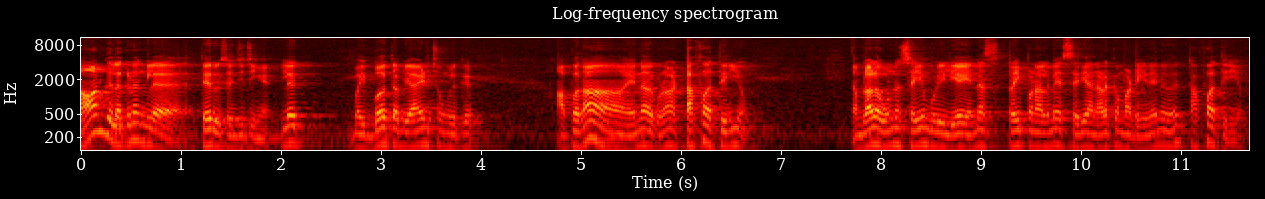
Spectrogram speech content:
நான்கு லக்னங்களை தேர்வு செஞ்சிட்டீங்க. இல்லை பை பர்த் அப்படி ஆயிடுச்சு உங்களுக்கு. அப்போ தான் என்ன இருக்குன்னா டஃப்பாக தெரியும். நம்மளால் ஒன்றும் செய்ய முடியலையே என்ன ட்ரை பண்ணாலுமே சரியாக நடக்க மாட்டேங்குதுன்னு டஃப்பாக தெரியும்.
